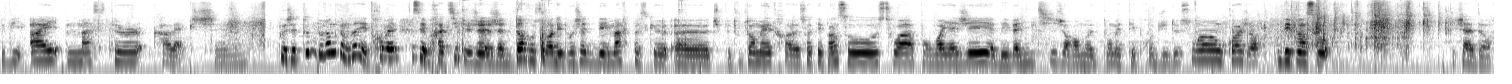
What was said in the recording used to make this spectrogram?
The Eye Master Collection. Pochette toute brune comme ça, elle est trop belle. C'est pratique, j'adore recevoir des pochettes des marques parce que euh, tu peux tout le temps mettre euh, soit tes pinceaux, soit pour voyager, des vanities genre en mode pour mettre tes produits de soins ou quoi, genre des pinceaux J'adore.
